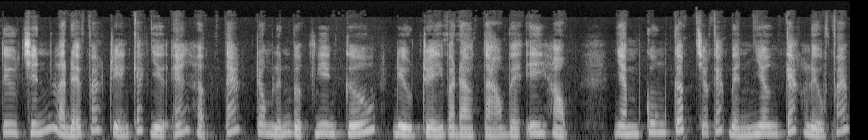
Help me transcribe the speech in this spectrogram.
tiêu chính là để phát triển các dự án hợp tác trong lĩnh vực nghiên cứu, điều trị và đào tạo về y học, nhằm cung cấp cho các bệnh nhân các liệu pháp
